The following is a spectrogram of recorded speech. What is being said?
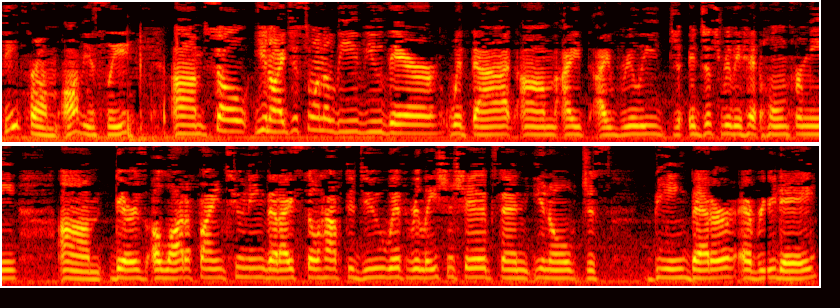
feed from obviously um, so, you know, I just want to leave you there with that. Um, I, I really, it just really hit home for me. Um, there's a lot of fine tuning that I still have to do with relationships and, you know, just being better every day.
